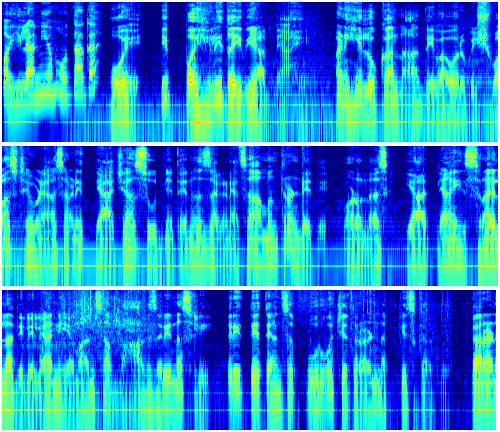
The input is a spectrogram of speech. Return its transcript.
पहिला नियम होता काय? होय. ही पहिली दैवी आज्ञा आहे. आणि ही लोकांना देवावर विश्वास ठेवण्यास आणि त्याच्या सुज्ञतेनं जगण्याचं आमंत्रण देते. म्हणूनच ही आज्ञा इस्रायलला दिलेल्या नियमांचा भाग जरी नसली तरी ते त्यांचं पूर्वचित्रण नक्कीच करते. कारण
